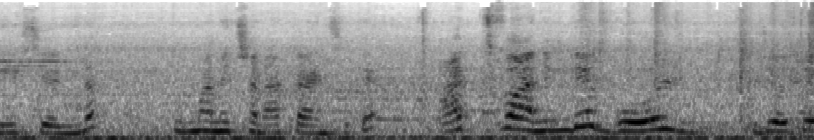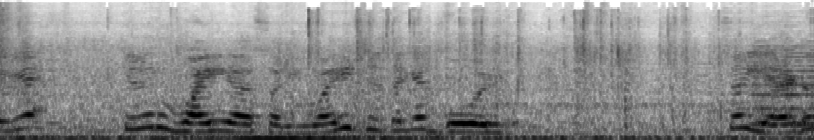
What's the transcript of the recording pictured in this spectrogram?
ಬೀಟ್ಸ್ ಇರೋದ್ರಿಂದ ತುಂಬಾ ಚೆನ್ನಾಗಿ ಕಾಣಿಸುತ್ತೆ. ಅಥವಾ ನಿಮಗೆ ಗೋಲ್ಡ್ ಜೊತೆಗೆ ಕೆಲವರು ವೈ ಸಾರಿ ವೈಟ್ ಜೊತೆಗೆ ಗೋಲ್ಡ್ ಸೊ ಎರಡು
